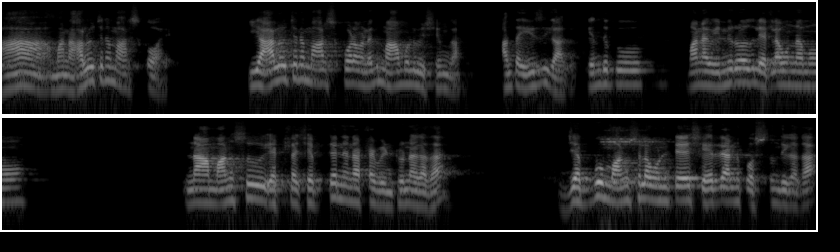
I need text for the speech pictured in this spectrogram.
ఆ మన ఆలోచన మార్చుకోవాలి. ఈ ఆలోచన మార్చుకోవడం అనేది మామూలు విషయం కాదు. అంత ఈజీ కాదు. ఎందుకు? మనం ఎన్ని రోజులు ఎట్లా ఉన్నాము? నా మనసు ఎట్లా చెప్తే నేను అట్లా వింటున్నా కదా? జబ్బు మనసులో ఉంటే శరీరానికి వస్తుంది కదా?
